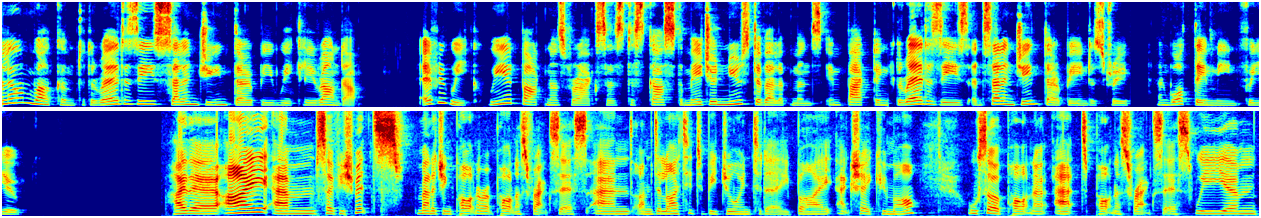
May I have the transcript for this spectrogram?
Hello and welcome to the Rare Disease Cell and Gene Therapy Weekly Roundup. Every week, we at Partners for Access discuss the major news developments impacting the rare disease and cell and gene therapy industry and what they mean for you. Hi there, I am Sophie Schmitz, Managing Partner at Partners for Access, and I'm delighted to be joined today by Akshay Kumar, also a partner at Partners for Access. We, um,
